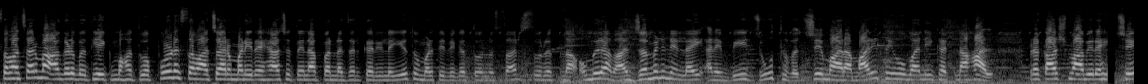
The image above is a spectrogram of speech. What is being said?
સમાચારમાં આગળ વધી એક મહત્વપૂર્ણ સમાચાર મળી રહ્યા છે, તેના પર નજર કરી લઈએ તો મળતી વિગતો અનુસાર સુરતના ઉમરામાં જમીનને લઈ અને બે જૂથ વચ્ચે મારામારી થઈ હોવાની ઘટના હાલ પ્રકાશમાં આવી રહી છે.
